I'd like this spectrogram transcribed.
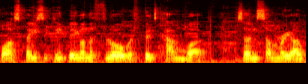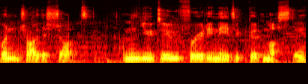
whilst basically being on the floor with good cam work. So in summary I wouldn't try this shot. And you do really need a good musty.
